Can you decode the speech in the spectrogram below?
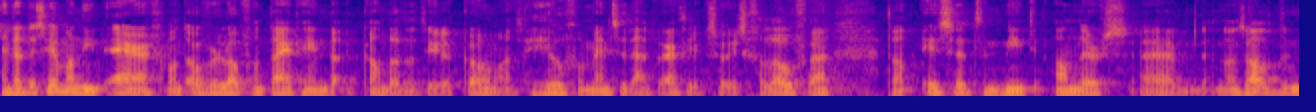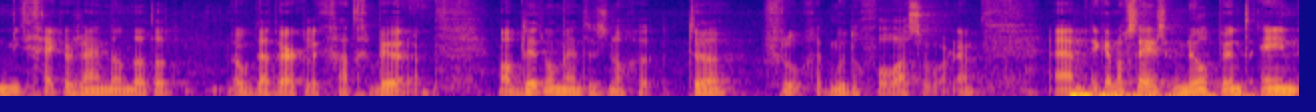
en dat is helemaal niet erg, want over de loop van tijd heen kan dat natuurlijk komen. Als heel veel mensen daadwerkelijk zoiets geloven, dan is het niet anders. Uh, dan zal het niet gekker zijn dan dat dat ook daadwerkelijk gaat gebeuren. Maar op dit moment is het nog te vroeg. Het moet nog volwassen worden. Ehm, ik heb nog steeds 0,1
